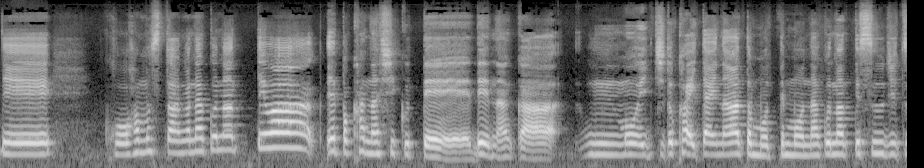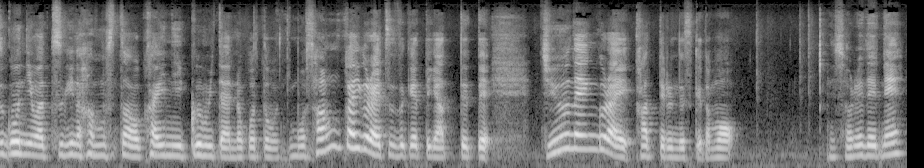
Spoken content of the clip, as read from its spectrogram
で、こうハムスターがなくなっては、やっぱ悲しくて、で、なんか、うん、もう一度買いたいなと思って、もうなくなって数日後には次のハムスターを買いに行くみたいなことをもう3回ぐらい続けてやってて、10年ぐらい飼ってるんですけども、それでね、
